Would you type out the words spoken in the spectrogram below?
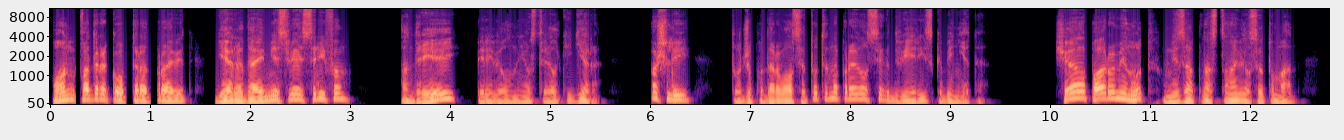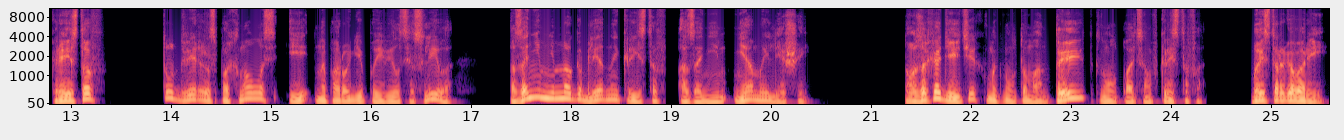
он квадрокоптер отправит. Гера, дай мне связь с Рифом». «Андрей?» — перевел на него стрелки Гера. «Пошли». Тут же подорвался тот и направился к двери из кабинета. «Ща, пару минут», — внезапно остановился туман. «Кристоф?» Тут дверь распахнулась, и на пороге появился Слива, а за ним немного бледный Кристоф, а за ним нямый леший. «Ну, заходите», — хмыкнул Туман. «Ты?» — ткнул пальцем в Кристофа. «Быстро говори.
